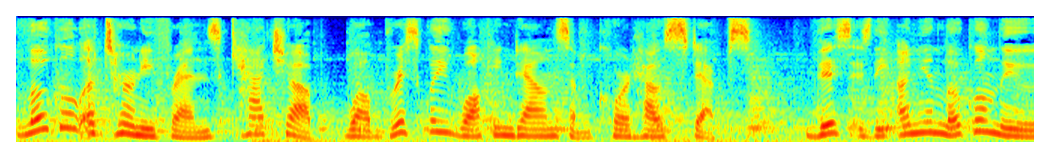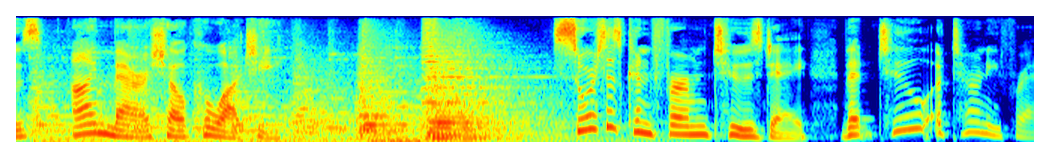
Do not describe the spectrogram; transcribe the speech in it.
Local attorney friends catch up while briskly walking down some courthouse steps. This is the Onion Local News. I'm Marichelle Kawachi. Sources confirmed Tuesday that two attorney friends.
